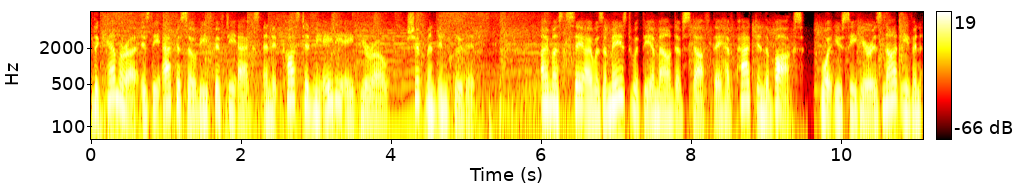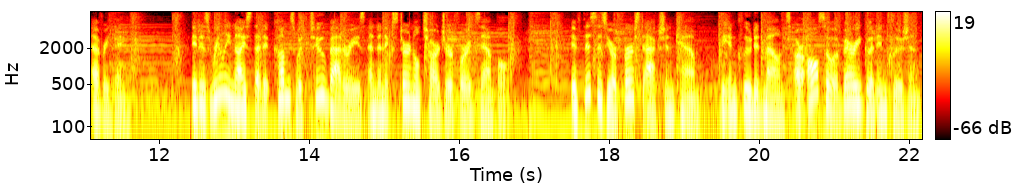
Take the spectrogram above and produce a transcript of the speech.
The camera is the Akaso V50X and it costed me 88 euro, shipment included. I must say I was amazed with the amount of stuff they have packed in the box, what you see here is not even everything. It is really nice that it comes with two batteries and an external charger for example. If this is your first action cam, the included mounts are also a very good inclusion.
